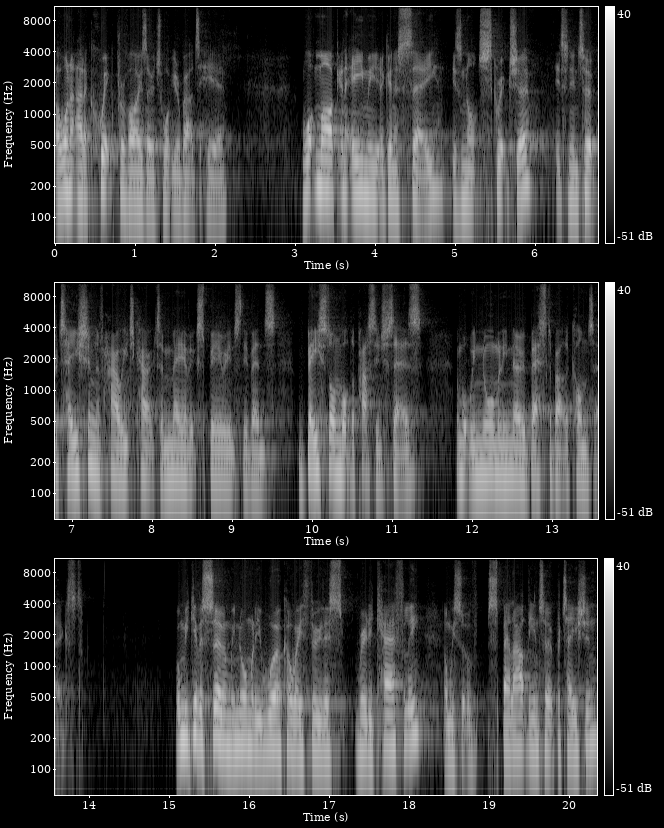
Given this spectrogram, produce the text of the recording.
I want to add a quick proviso to what you're about to hear. What Mark and Amy are going to say is not scripture, it's an interpretation of how each character may have experienced the events based on what the passage says and what we normally know best about the context. When we give a sermon, we normally work our way through this really carefully and we sort of spell out the interpretation.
